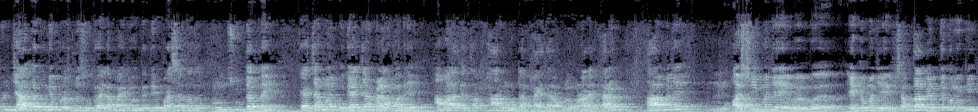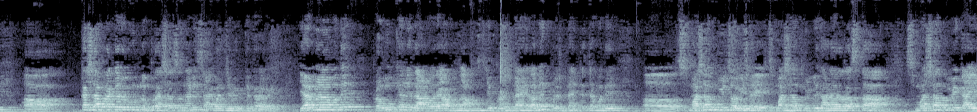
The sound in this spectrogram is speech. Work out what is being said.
पण ज्या गतीने प्रश्न सुटायला पाहिजे होते ते प्रशासनाकडून सुटत नाही. त्याच्यामुळे उद्याच्या मेळाव्यामध्ये आम्हाला त्याचा फार मोठा फायदा होणार आहे. कारण हा म्हणजे अशी म्हणजे एक म्हणजे शब्दात व्यक्त करू की कशा प्रकारे करून प्रशासन आणि साहेबांचे व्यक्त करावे? या मेळामध्ये प्रामुख्याने जाणणारे आमचे प्रश्न आहेत अनेक प्रश्न आहेत. त्याच्यामध्ये स्मशानभूमीचा विषय आहे. स्मशानभूमी जाणारा रस्ता स्मशानभूमी काही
